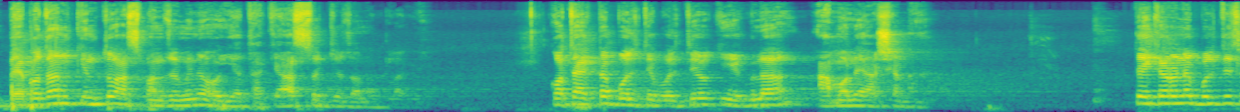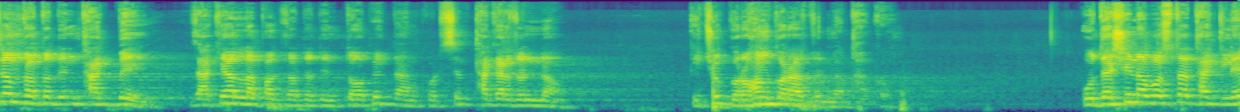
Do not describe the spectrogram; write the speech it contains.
ব্যবধান কিন্তু আসমান জমিনে হইয়া থাকে, আশ্চর্যজনক লাগে। কথা একটা বলতে বলতেও কি এগুলা আমলে আসে না। তো এই কারণে বলতেছিলাম, যতদিন থাকবে, যাকে আল্লাহ পাক যতদিন তৌফিক দান করছেন, থাকার জন্য, কিছু গ্রহণ করার জন্য থাকো। উদাসীন অবস্থা থাকলে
